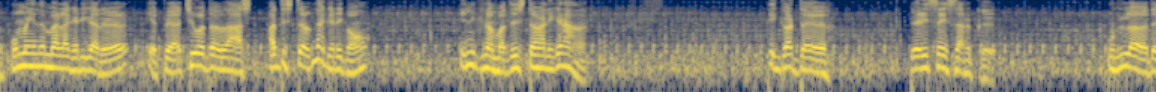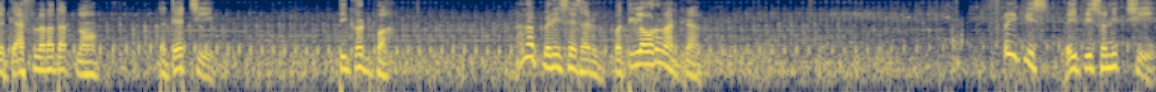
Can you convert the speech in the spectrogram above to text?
எப்பவுமே இந்த மேலே கிடைக்காது எப்பயாச்சும் ஒரு அஸ்- அதிர்ஷ்டம் தான் கிடைக்கும். இன்னைக்கு நம்ம அதிர்ஷ்டம் நினைக்கிறேன் டிக்கெட்டு பெரிய சைஸாக இருக்குது உள்ள அது கேர்ஃபுல்லாக தட்டணும். தட்டியாச்சு டிக்கெட்டுப்பா. ஆனால் பெரிய சைஸாக இருக்குது பத்து கிலோ வரும் நினைக்கிறேன். ஃபைவ் பீஸ் ஃபைவ் பீஸ் வந்துச்சு.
